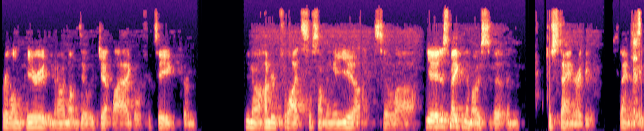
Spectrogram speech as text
for a long period. You know, and not deal with jet lag or fatigue from you know 100 flights or something a year. So uh, yeah, just making the most of it and just staying ready. Staying ready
